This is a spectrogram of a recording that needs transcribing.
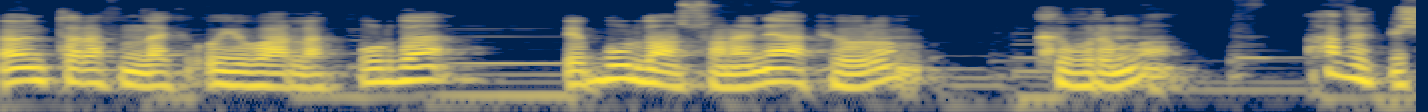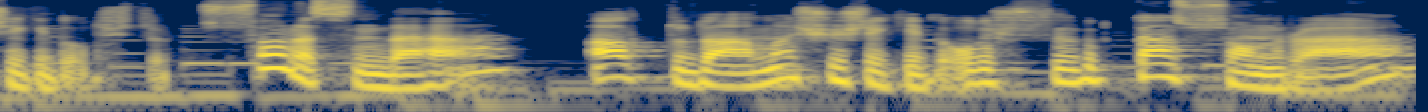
ön tarafındaki o yuvarlak burada. Ve buradan sonra ne yapıyorum? Kıvrımı hafif bir şekilde oluşturuyorum. Sonrasında alt dudağımı şu şekilde oluşturduktan sonra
